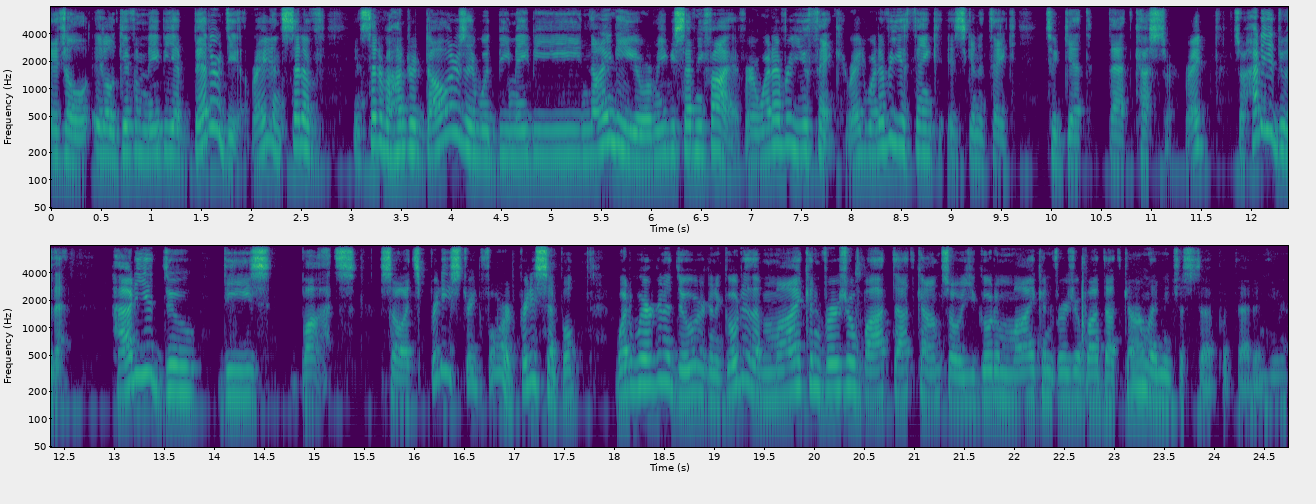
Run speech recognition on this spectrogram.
it'll it'll give them maybe a better deal right? Instead of instead of a hundred dollars it would be maybe 90 or maybe 75 or whatever you think right? Whatever you think is going to take to get that customer right? So how do you do that? How do you do these bots? So it's pretty straightforward pretty simple. What we're going to do we're going to go to the myconversiobot.com so you go to myconversiobot.com let me just uh, put that in here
